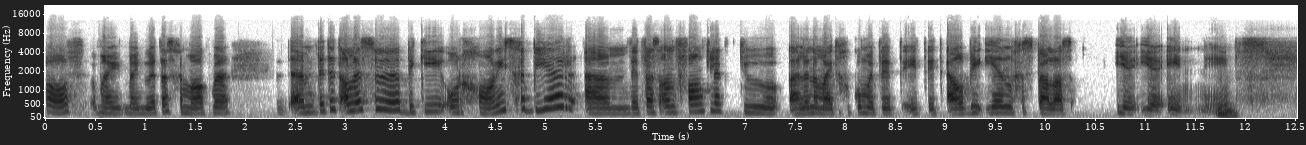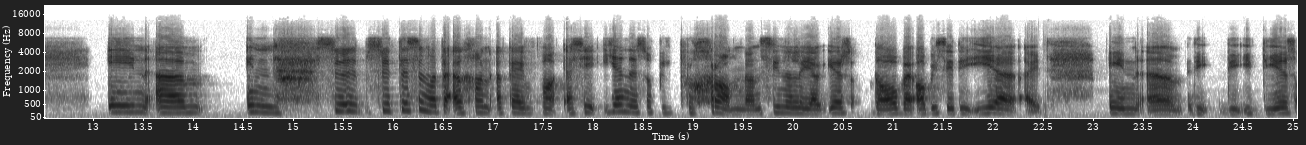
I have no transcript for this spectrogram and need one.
half my my notas gemaak maar ehm um, dit het alles so 'n bietjie organies gebeur. Ehm um, dit was aanvanklik toe hulle na my toe gekom het het het, het LB1 gespel as EEN, nê. Nee? Hmm. En ehm um, en so so tussen wat 'n ou gaan, okay, maar as jy een is op die program, dan sien hulle jou eers daar by ABCDE uit. En ehm um, die die idee is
